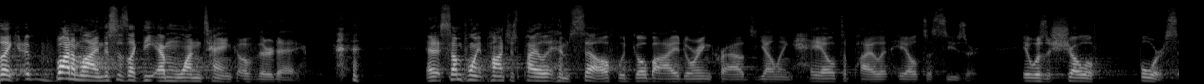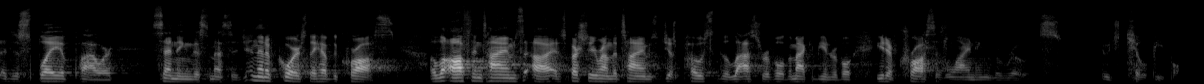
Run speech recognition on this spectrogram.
like, uh, bottom line, this is like the M1 tank of their day. and at some point, Pontius Pilate himself would go by adoring crowds, yelling, Hail to Pilate, hail to Caesar. It was a show of force, a display of power, sending this message. And then, of course, they have the cross Oftentimes, uh, especially around the times just post the last revolt, the Maccabean revolt, you'd have crosses lining the roads. It would just kill people.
